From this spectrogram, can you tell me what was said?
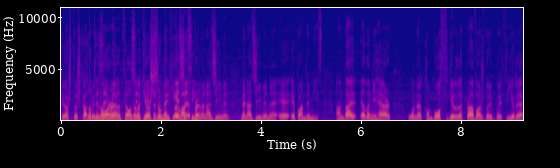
kjo është shkatërrimtare, edhe kjo është shumë e keqe për menaxhimin, menaxhimin e, e pandemisë. Andaj edhe njëherë, unë kom bo thirrje edhe pra vazhdoj bëj thirrje,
